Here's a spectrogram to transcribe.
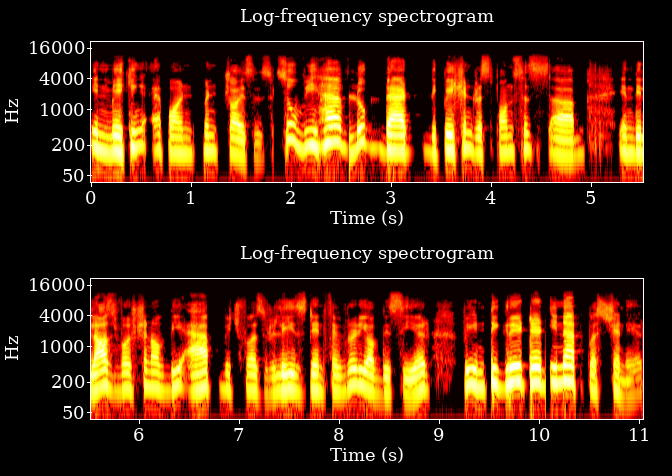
in making appointment choices. So we have looked at the patient responses um, in the last version of the app, which was released in February of this year. We integrated in app questionnaire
